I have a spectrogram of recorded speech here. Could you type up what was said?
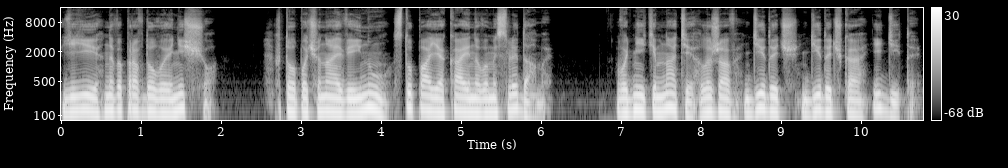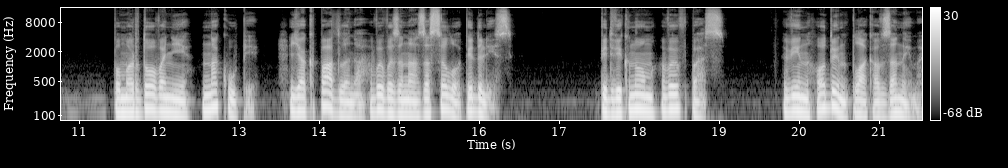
її не виправдовує ніщо. Хто починає війну, ступає каїновими слідами. В одній кімнаті лежав дідич, дідечка і діти, помордовані на купі, як падлина, вивезена за село під ліс. Під вікном вив пес. Він один плакав за ними.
